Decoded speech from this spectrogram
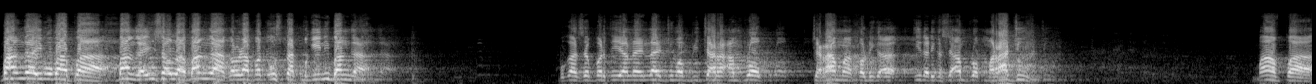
Bangga ibu bapak, bangga insya Allah bangga kalau dapat ustadz begini bangga. Bukan seperti yang lain-lain cuma bicara amplop, ceramah kalau tidak dikasih amplop meraju. Maaf pak,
